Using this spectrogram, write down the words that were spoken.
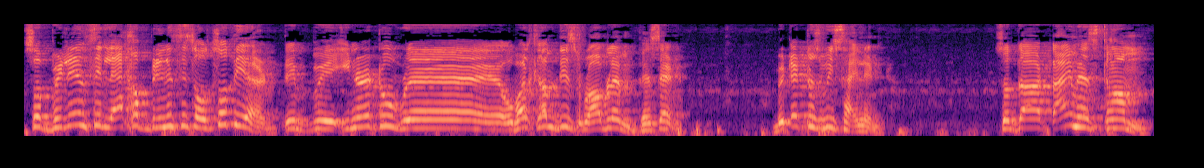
So brilliance lack of brilliance is also there. In order to uh, overcome this problem they said, better to be silent. So the time has come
